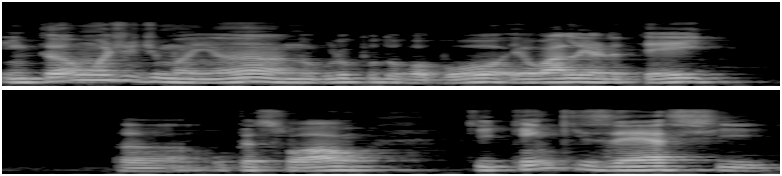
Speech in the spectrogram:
Então, hoje de manhã, no grupo do robô, eu alertei uh, o pessoal que quem quisesse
